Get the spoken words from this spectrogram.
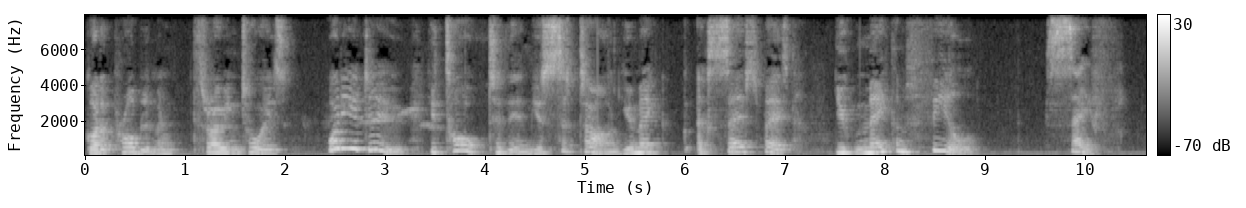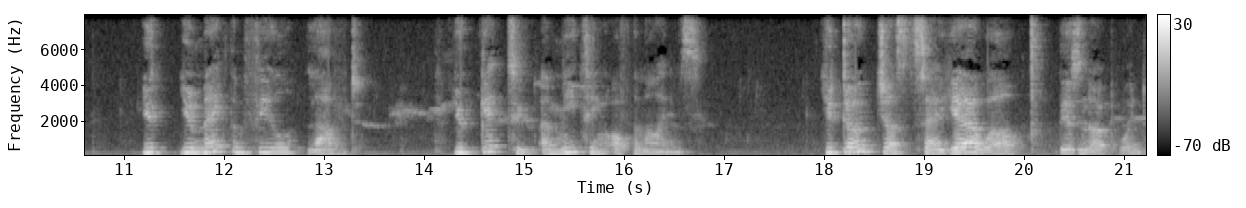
got a problem and throwing toys, what do you do? You talk to them, you sit down, you make a safe space, you make them feel safe. You, you make them feel loved. You get to a meeting of the minds. You don't just say, yeah, well, there's no point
